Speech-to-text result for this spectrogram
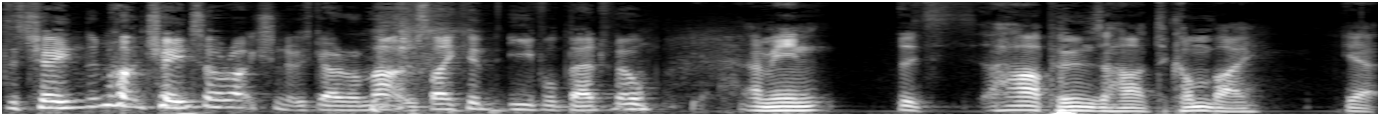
the chain, the amount of chainsaw action that was going on that it was like an Evil Dead film. I mean, it's, harpoons are hard to come by. Yeah,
